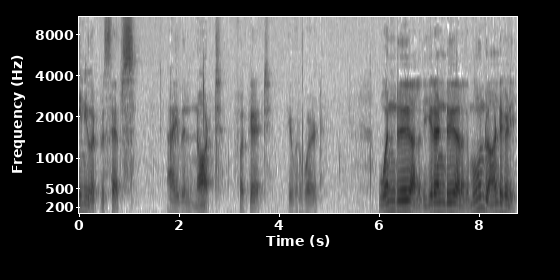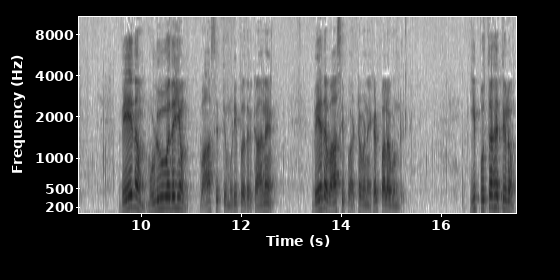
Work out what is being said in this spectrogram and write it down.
in your precepts I will not forget your word ஒன்று அல்லது இரண்டு அல்லது மூன்று ஆண்டுகளில் வேதம் முழுவதையும் வாசித்து முடிப்பதற்கான வேத வாசிப்பு அட்டவணைகள் பல உண்டு. இப்புத்தகத்திலும்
